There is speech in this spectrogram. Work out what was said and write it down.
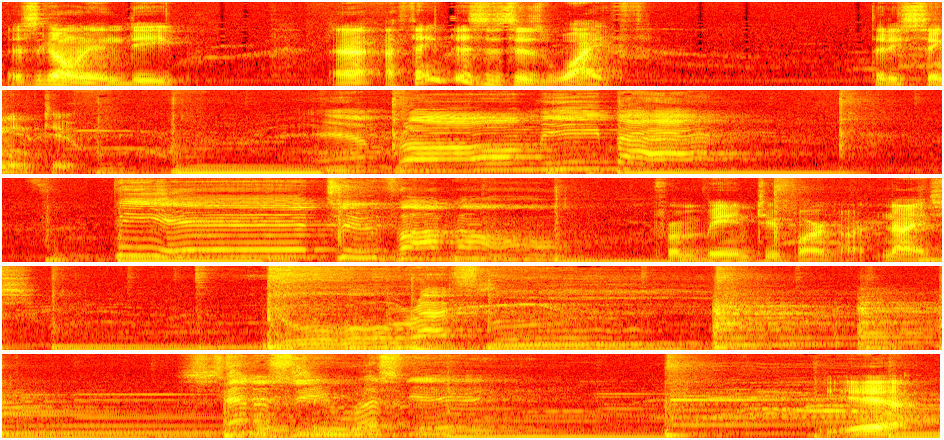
this is going in deep. Uh, I think this is his wife that he's singing to. And brought me back. Being too far gone. From being too far gone. Nice. You're right smooth. Tennessee whiskey. Yeah.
